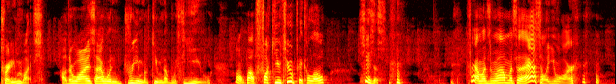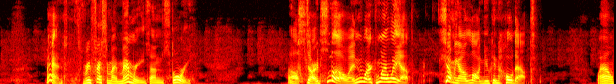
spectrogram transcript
Pretty much. Otherwise, I wouldn't dream of teaming up with you. Oh, well, fuck you too, Piccolo. Jesus. For how much, how much of an asshole you are. Man, it's refreshing my memories on the story. I'll start slow and work my way up. Show me how long you can hold out. Wow.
